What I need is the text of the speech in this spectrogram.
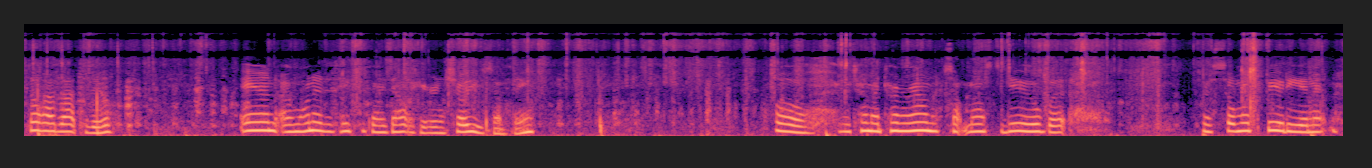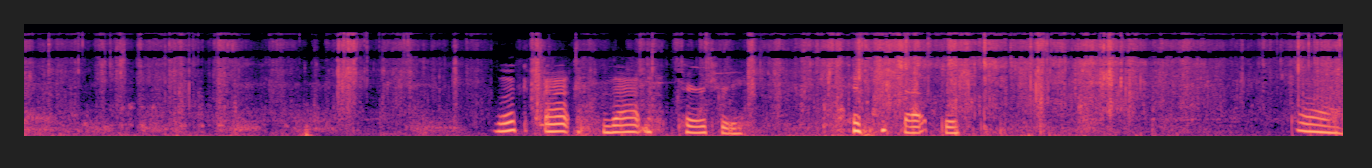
Still have that to do. And I wanted to take you guys out here and show you something. Oh, every time I turn around, there's something else to do, but there's so much beauty in it. Look at that pear tree. Isn't that just oh,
